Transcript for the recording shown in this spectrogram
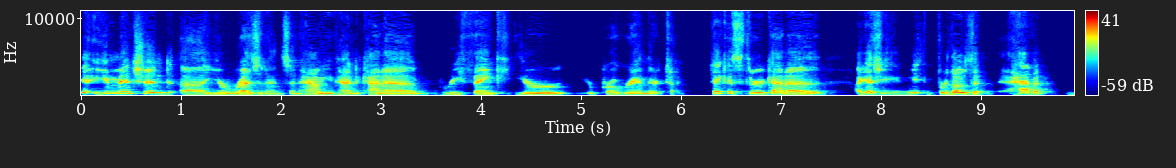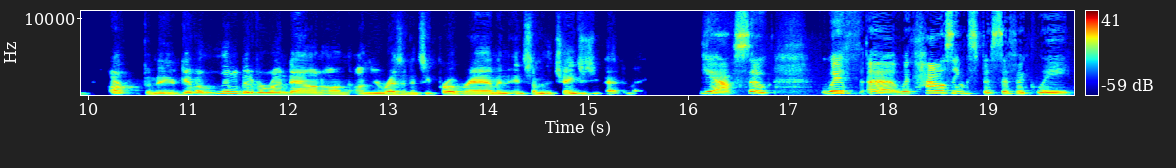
yeah, you mentioned uh, your residents and how you've had to kind of rethink your your program there. T- take us through kind of, I guess, you, for those that haven't aren't familiar, give a little bit of a rundown on on your residency program and, and some of the changes you've had to make. Yeah, so with uh, with housing specifically,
